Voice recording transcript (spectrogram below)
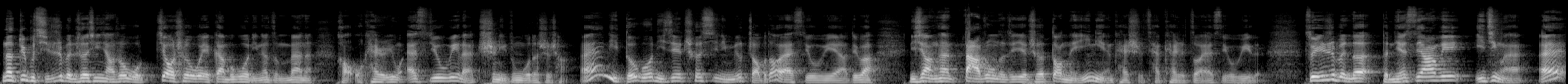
那对不起，日本车心想说，我轿车我也干不过你，那怎么办呢？好，我开始用 SUV 来吃你中国的市场。哎，你德国你这些车系你们又找不到 SUV 啊，对吧？你想想看，大众的这些车到哪一年开始才开始造 SUV 的？所以日本的本田 CRV 一进来，哎，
